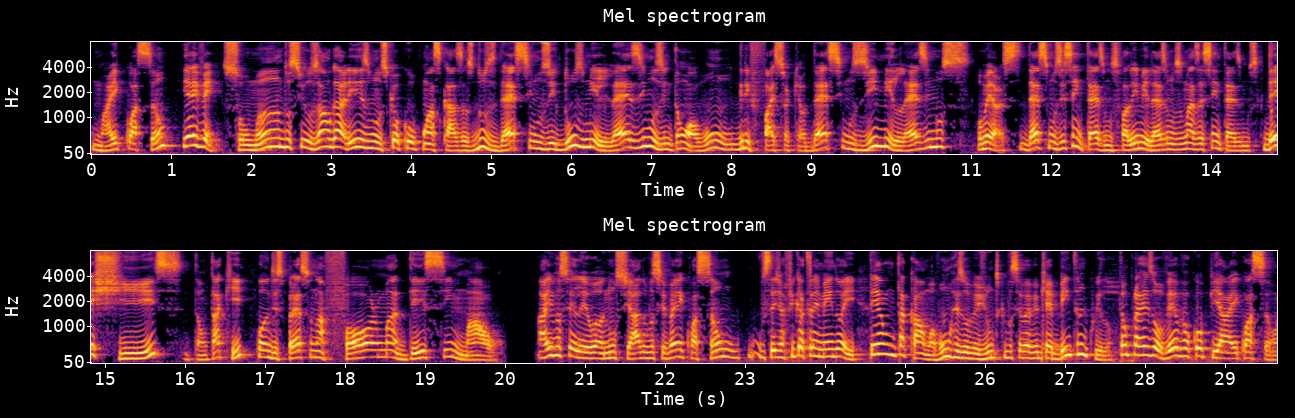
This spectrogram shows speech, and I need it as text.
uma equação. E aí vem, somando-se os algarismos que ocupam as casas dos décimos e dos milésimos, então ó, vamos grifar isso aqui, ó, décimos e milésimos, ou melhor, décimos e centésimos, falei milésimos, mas é centésimos, dx, então tá aqui, quando expresso na forma decimal. Aí você lê o anunciado, você vai à equação, você já fica tremendo aí. Tenha muita calma, vamos resolver junto que você vai ver que é bem tranquilo. Então para resolver eu vou copiar a equação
